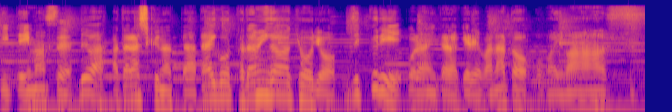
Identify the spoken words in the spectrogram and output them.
聞いています。では、新しくなった第5只見川橋梁、じっくりご覧いただければなと思います。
